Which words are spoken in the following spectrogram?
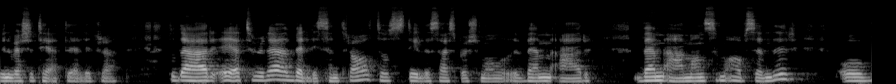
universitetet eller fra Så er, jeg tror det er veldig sentralt å stille seg spørsmål hvem er, hvem er man som avsender, og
